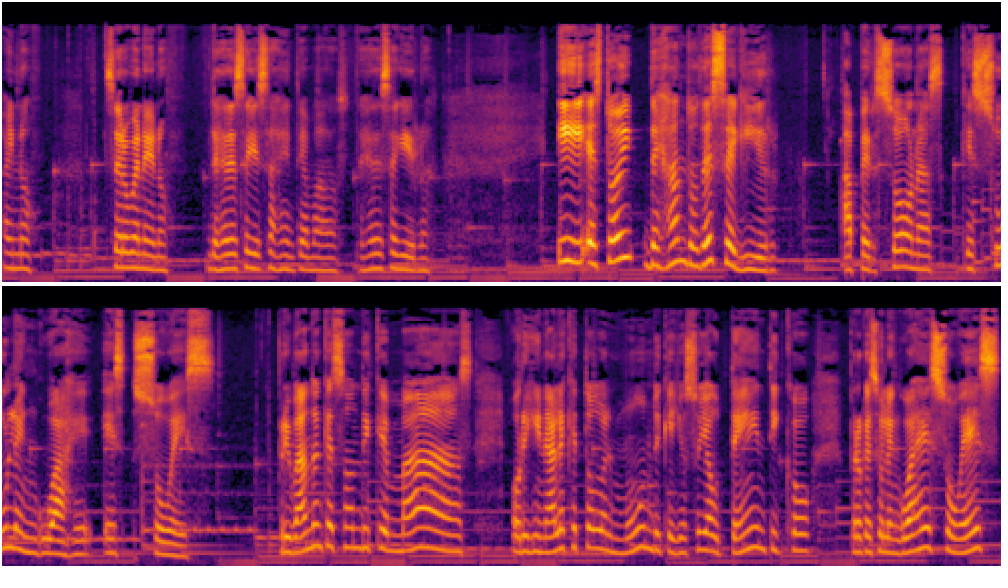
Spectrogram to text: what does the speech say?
ay no. Cero veneno. Dejé de seguir esa gente, amados. Dejé de seguirla. Y estoy dejando de seguir a personas que su lenguaje es soez privando en que son de que más originales que todo el mundo y que yo soy auténtico, pero que su lenguaje eso es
